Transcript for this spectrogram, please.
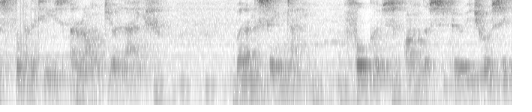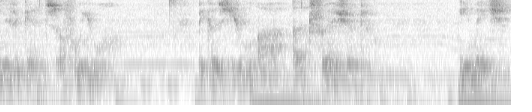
Formalities around your life, but at the same time, focus on the spiritual significance of who you are. Because you are a treasured image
